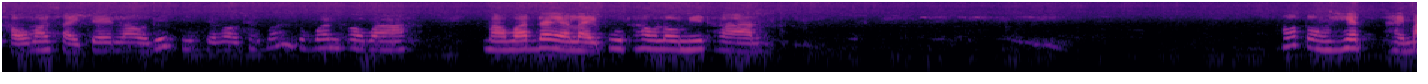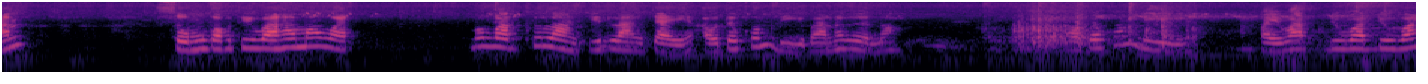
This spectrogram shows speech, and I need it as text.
เขามาใส่ใจเราได้จิตใจเราทุกวันทุกวันเพราะว่ามาวัดได้อะไรผู้เท่าเรานิทานเขาต้องเฮ็ดให้มัน สมกับที่ว่าเขามาวัดมาวัดคือล้างจิตล้างใจ เอาแต่ความดีบ้านเขาเอินเนาะเอาแต่ความดี ไปวัดอยู่วัดอยู่ว่า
